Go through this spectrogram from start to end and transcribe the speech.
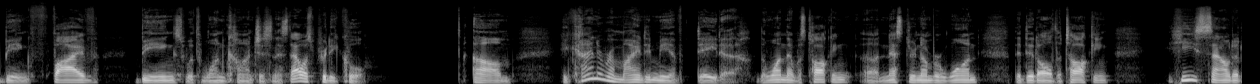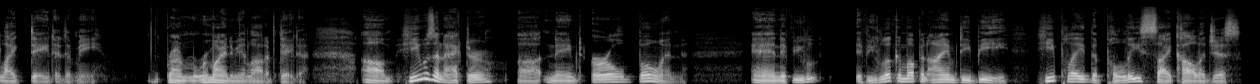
being five beings with one consciousness. That was pretty cool. Um, he kind of reminded me of Data, the one that was talking, uh, Nestor number one, that did all the talking. He sounded like Data to me. reminded me a lot of Data. Um, he was an actor uh, named Earl Boen, and if you if you look him up in IMDb, he played the police psychologist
